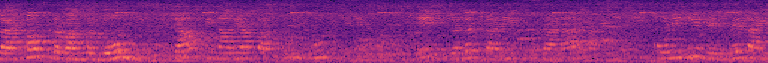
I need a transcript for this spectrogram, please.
प्लॅटफॉर्म क्रमांक दोन चार किनाऱ्यापासून एक जलद गाडी जाणार आहे. कोणीही रेल्वे लाईन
